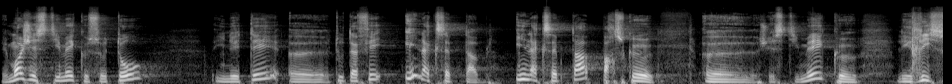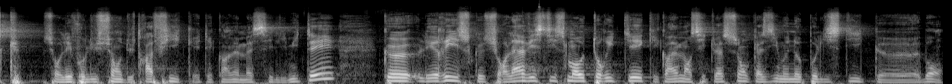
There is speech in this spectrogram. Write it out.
Et moi j'estimais que ce taux, il était euh, tout à fait inacceptable. Inacceptable parce que euh, j'estimais que les risques sur l'évolution du trafic étaient quand même assez limités, que les risques sur l'investissement autorité, qui est quand même en situation quasi monopolistique, euh, bon,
